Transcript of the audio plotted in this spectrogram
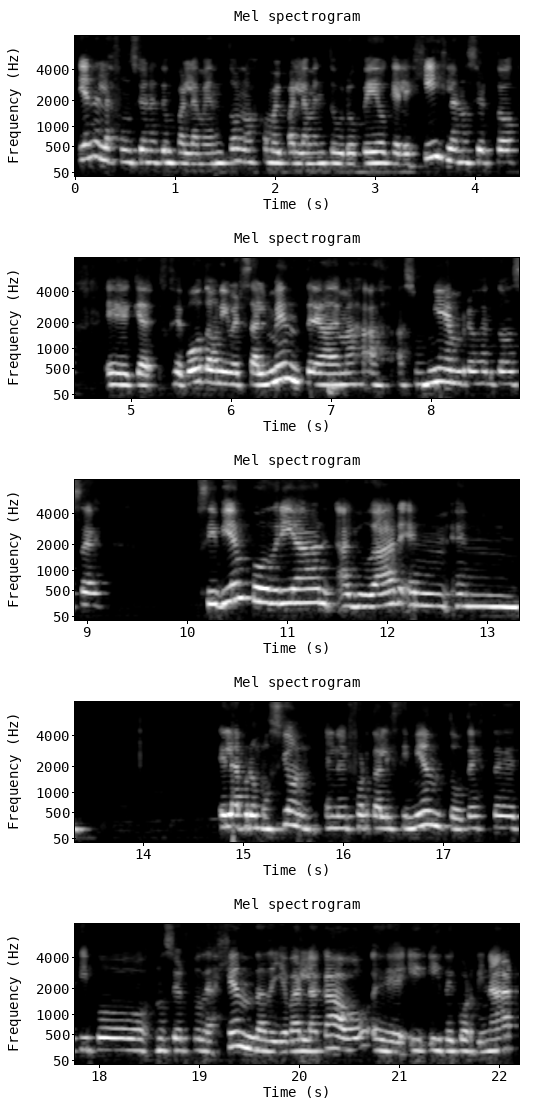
tienen las funciones de un parlamento, no es como el Parlamento Europeo que legisla, ¿no es cierto?, que se vota universalmente además a, sus miembros. Entonces, si bien podrían ayudar en la promoción, en el fortalecimiento de este tipo, ¿no es cierto?, de agenda, de llevarla a cabo eh, y, de coordinar.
